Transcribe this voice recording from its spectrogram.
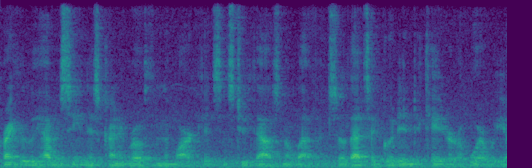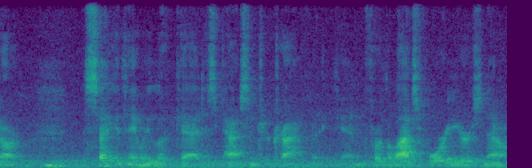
Frankly, we haven't seen this kind of growth in the market since 2011, so that's a good indicator of where we are. The second thing we look at is passenger traffic, and for the last four years now,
